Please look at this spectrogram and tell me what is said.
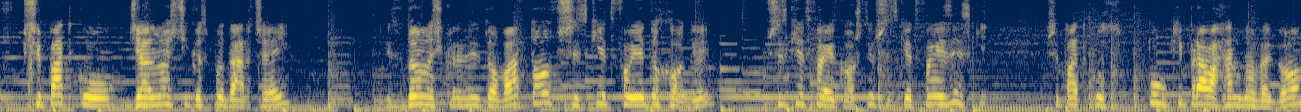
W przypadku działalności gospodarczej zdolność kredytowa to wszystkie Twoje dochody, wszystkie Twoje koszty, wszystkie Twoje zyski. W przypadku spółki prawa handlowego,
